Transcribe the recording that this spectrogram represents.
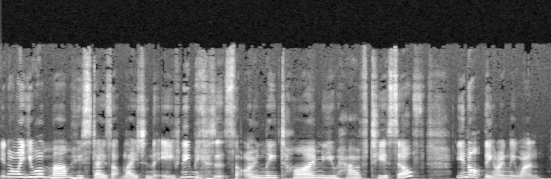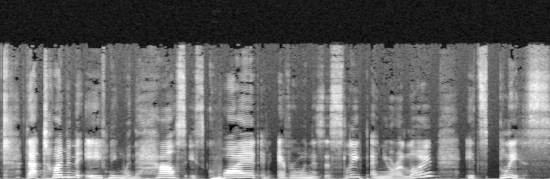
You know, are you a mum who stays up late in the evening because it's the only time you have to yourself? You're not the only one. That time in the evening when the house is quiet and everyone is asleep and you're alone, it's bliss.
